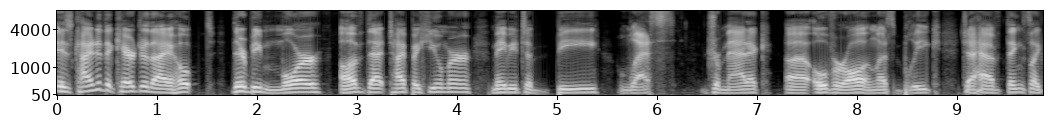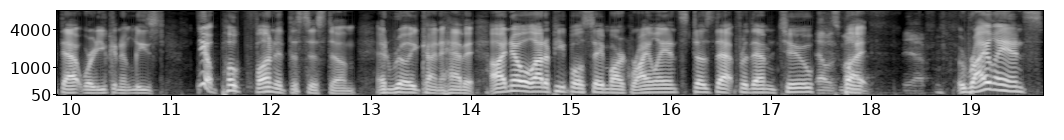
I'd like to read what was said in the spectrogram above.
is kind of the character that I hoped there'd be more of that type of humor, maybe to be less dramatic uh, overall and less bleak, to have things like that where you can at least you know poke fun at the system and really kind of have it. I know a lot of people say Mark Rylance does that for them too, That was mine. but Yeah. Rylance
